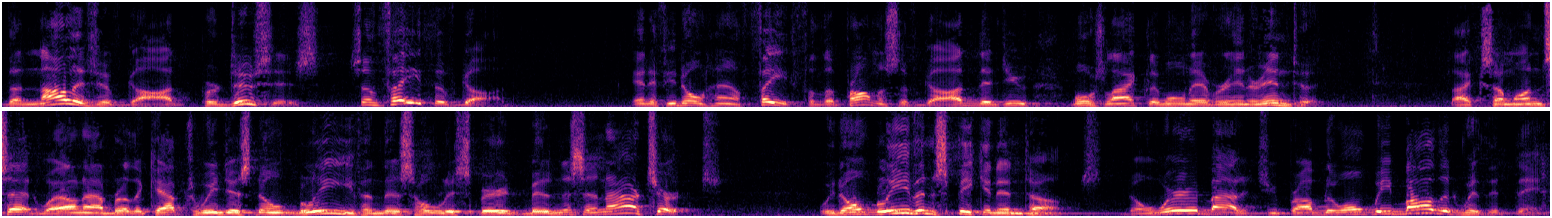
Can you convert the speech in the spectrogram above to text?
the knowledge of God produces some faith of God. And if you don't have faith for the promise of God, then you most likely won't ever enter into it. Like someone said, well, now, Brother Capps, we just don't believe in this Holy Spirit business in our church. We don't believe in speaking in tongues. Don't worry about it. You probably won't be bothered with it then.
